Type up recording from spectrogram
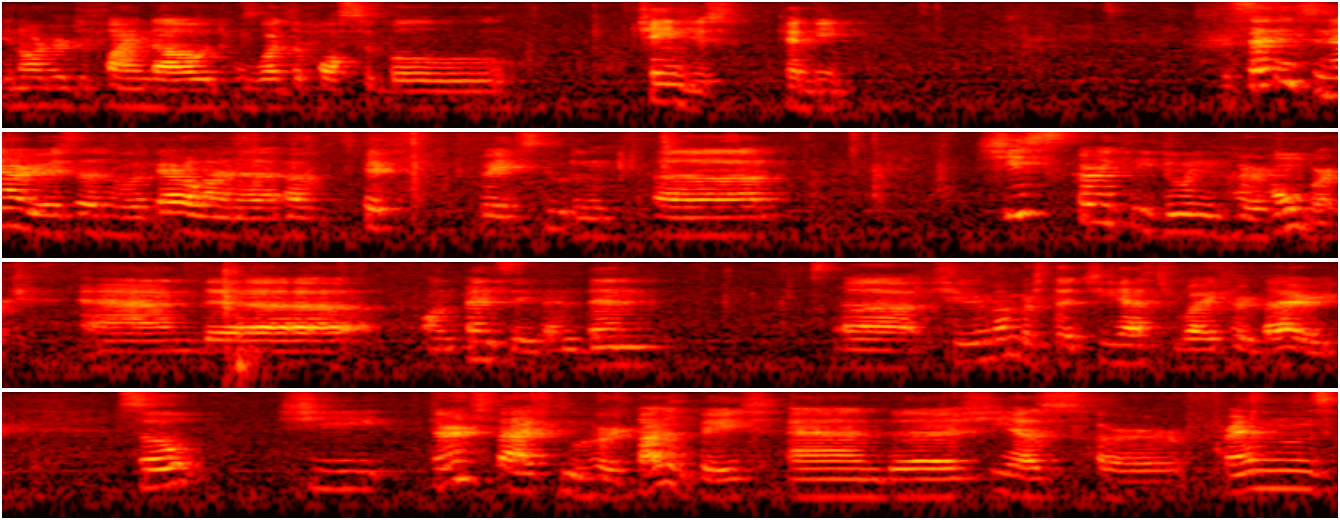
in order to find out what the possible changes can be. The second scenario is that of a, a fifth grade student. Uh, she's currently doing her homework and uh, on Pensive, and then uh, she remembers that she has to write her diary. So she turns back to her title page, and uh, she has her friends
